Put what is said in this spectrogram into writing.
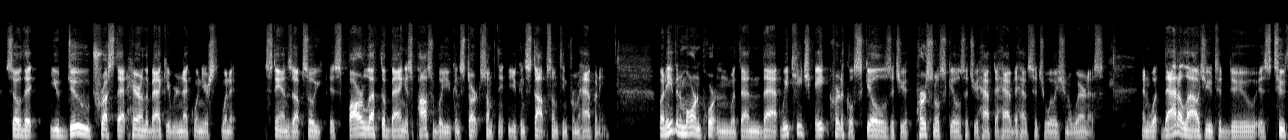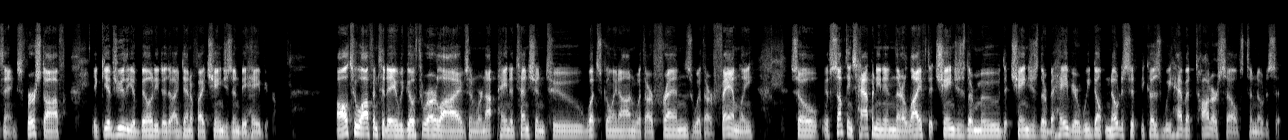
so that you do trust that hair on the back of your neck when you're when it stands up. So as far left of bang as possible, you can start something. You can stop something from happening. but even more important within that, we teach eight critical skills that you, personal skills that you have to have to have situation awareness. And what that allows you to do is two things. First off, it gives you the ability to identify changes in behavior. All too often today, we go through our lives and we're not paying attention to what's going on with our friends, with our family. So, if something's happening in their life that changes their mood, that changes their behavior, we don't notice it because we haven't taught ourselves to notice it.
